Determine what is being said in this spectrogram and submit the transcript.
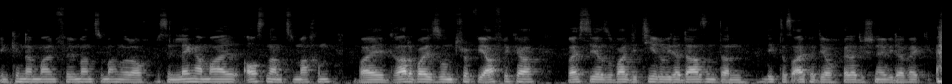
den Kindern mal einen Film anzumachen oder auch ein bisschen länger mal Ausnahmen zu machen, weil gerade bei so einem Trip wie Afrika weißt du ja, sobald die Tiere wieder da sind, dann liegt das iPad ja auch relativ schnell wieder weg.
